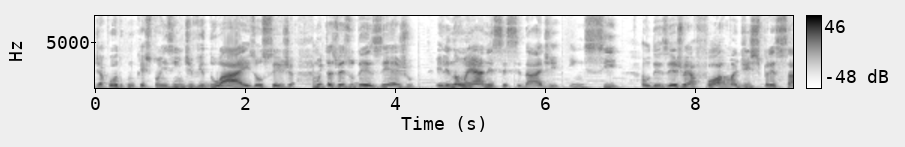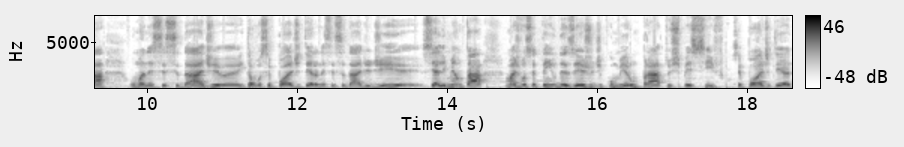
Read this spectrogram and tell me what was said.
de acordo com questões individuais, ou seja, muitas vezes o desejo desejo, ele não é a necessidade em si, o desejo é a forma de expressar uma necessidade. Então você pode ter a necessidade de se alimentar, mas você tem o desejo de comer um prato específico. Você pode ter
